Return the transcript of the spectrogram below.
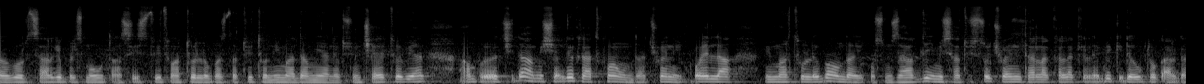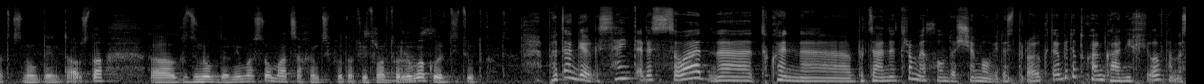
როგორ სარგებელს მოუტანს ის თვითმართველობას და თვითონ იმ ადამიანებს, ვინც შეერთვებიან ამ პროექტში და ამის შემდეგ, რა თქმა უნდა, ჩვენი ყველა მიმართულება უნდა იყოს მზარდი იმისათვის, რომ ჩვენი თანაკალაკელები კიდევ უფრო კარგად გზნობდნენ თავს და გზნობდნენ იმას, რომ მათ სახელმწიფო და თვითმართველობა გვერდით უთქვა. ბატონ გიორგი, საინტერესოა თქვენ ბრძანეთ, რომ ეხლა უნდა შემოვიდეს პროექტები და თქვენ განიხილავთ ამას.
